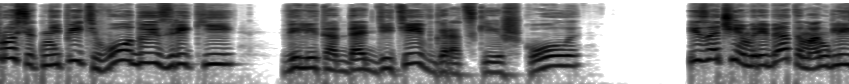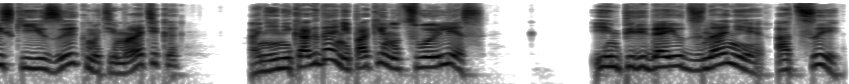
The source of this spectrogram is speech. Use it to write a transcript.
просит не пить воду из реки, велит отдать детей в городские школы. И зачем ребятам английский язык, математика? Они никогда не покинут свой лес. Им передают знания отцы,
